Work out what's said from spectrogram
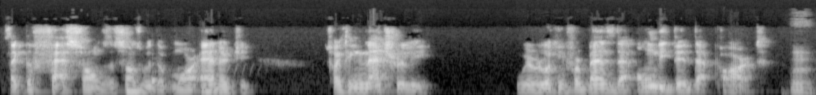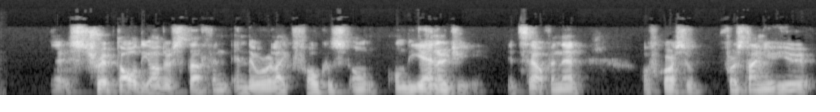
It's like the fast songs, the songs with the more energy. So I think naturally, we were looking for bands that only did that part uh, stripped all the other stuff and, and they were like focused on on the energy itself and then of course first time you hear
